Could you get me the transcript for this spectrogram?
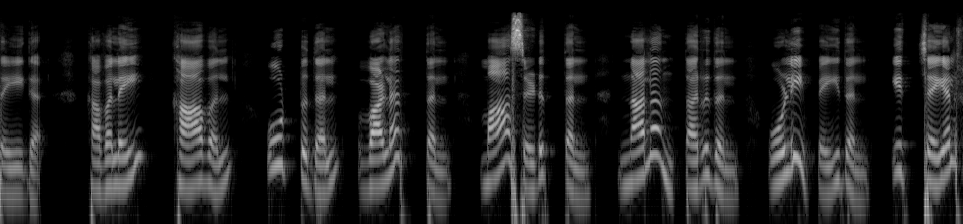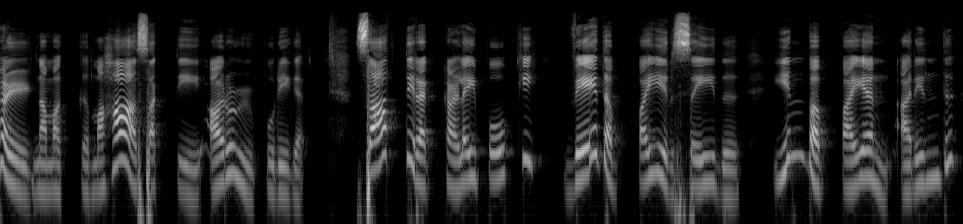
செய்க. கவலை காவல் ஊட்டுதல் வளர்த்தல் மாசெடுத்தல் நலன் தருதல் ஒளி பெய்தல் இச்செயல்கள் நமக்கு மகாசக்தி அருள் புரிக. சாத்திரக் களை போக்கி வேத பயிர் செய்து இன்பப் பயன் அறிந்து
